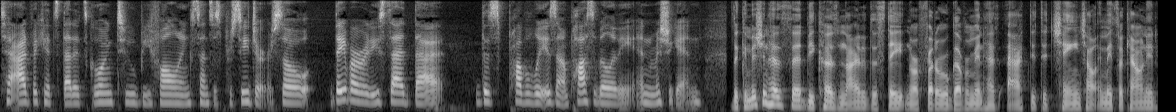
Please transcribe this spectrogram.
to advocates that it's going to be following census procedure. So they've already said that this probably isn't a possibility in Michigan. The commission has said because neither the state nor federal government has acted to change how inmates are counted,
